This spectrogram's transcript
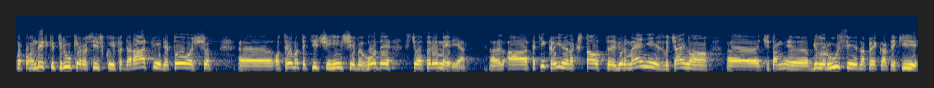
пропагандистські трюки Російської Федерації для того, щоб е, отримати ті чи інші вигоди з цього перемир'я. Е, А такі країни на кшталт Вірменії, звичайно, е, чи там е, Білорусі, наприклад, які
